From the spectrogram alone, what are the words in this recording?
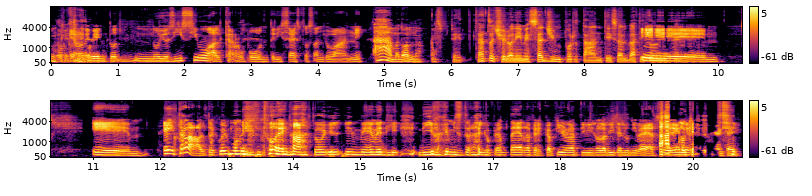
Okay. Era un evento noiosissimo al Carro Ponte di Sesto San Giovanni. Ah, madonna. Aspetta, tanto ce l'ho nei messaggi importanti salvati. E... e e tra l'altro in quel momento è nato il, il meme di, di, io che mi sdraio per terra per capire un attimino la vita e l'universo. Ah, rende... okay, okay.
